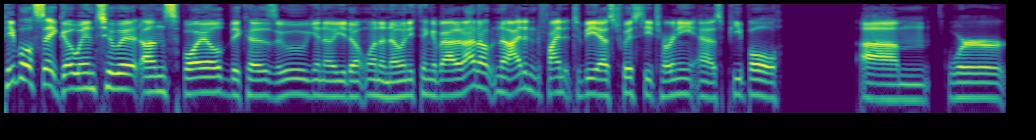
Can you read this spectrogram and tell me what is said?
People say go into it unspoiled because ooh, you know, you don't want to know anything about it. I don't know. I didn't find it to be as twisty turny as people um were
